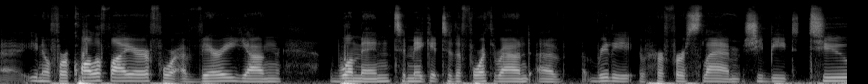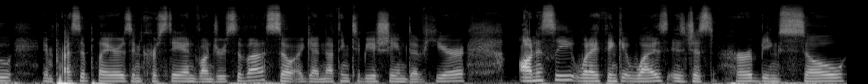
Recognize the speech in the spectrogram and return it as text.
uh, you know, for a qualifier for a very young woman to make it to the fourth round of really her first slam, she beat two impressive players in Cirstea and Vondrusova. So again, nothing to be ashamed of here. Honestly, what I think it was is just her being so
